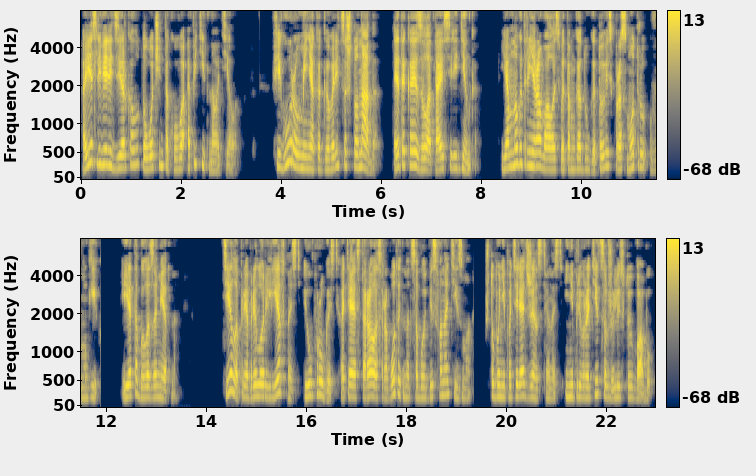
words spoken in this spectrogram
А если верить зеркалу, то очень такого аппетитного тела. Фигура у меня, как говорится, что надо. Эдакая золотая серединка. Я много тренировалась в этом году, готовясь к просмотру в МГИК, и это было заметно. Тело приобрело рельефность и упругость, хотя я старалась работать над собой без фанатизма, чтобы не потерять женственность и не превратиться в жилистую бабу.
